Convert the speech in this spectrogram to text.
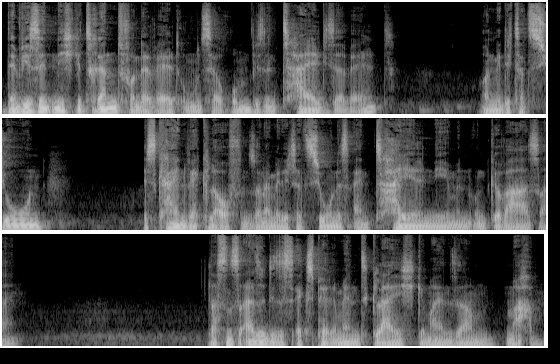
Denn wir sind nicht getrennt von der Welt um uns herum, wir sind Teil dieser Welt. Und Meditation ist kein Weglaufen, sondern Meditation ist ein Teilnehmen und Gewahrsein. Lass uns also dieses Experiment gleich gemeinsam machen.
